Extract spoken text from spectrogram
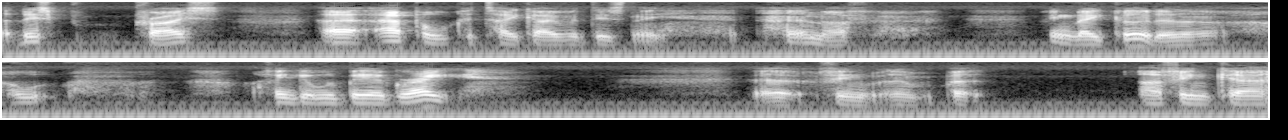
at this price, uh, Apple could take over Disney, and I think they could, and uh, I think it would be a great uh, thing. But I think uh,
